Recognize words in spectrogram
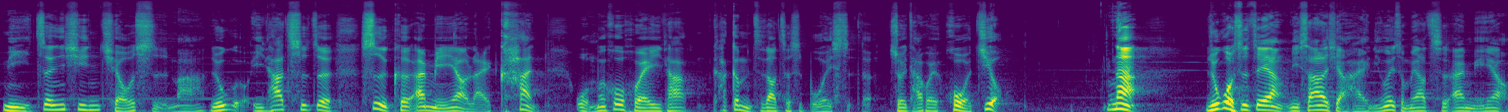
你真心求死吗？如果以他吃这四颗安眠药来看，我们会怀疑他，他根本知道这是不会死的，所以他会获救。那。如果是这样，你杀了小孩，你为什么要吃安眠药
